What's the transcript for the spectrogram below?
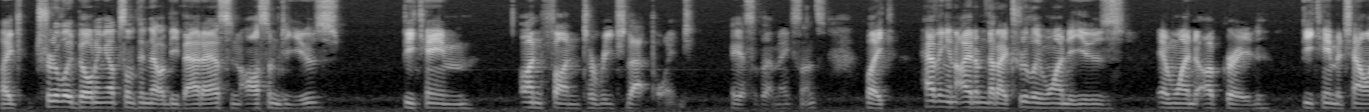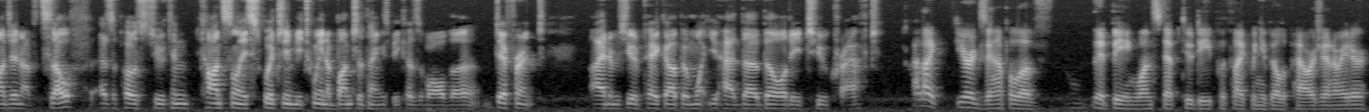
like, truly building up something that would be badass and awesome to use became unfun to reach that point. I guess if that makes sense. Like, having an item that I truly wanted to use and wanted to upgrade became a challenge in of itself as opposed to con- constantly switching between a bunch of things because of all the different items you would pick up and what you had the ability to craft. I like your example of it being one step too deep with like when you build a power generator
